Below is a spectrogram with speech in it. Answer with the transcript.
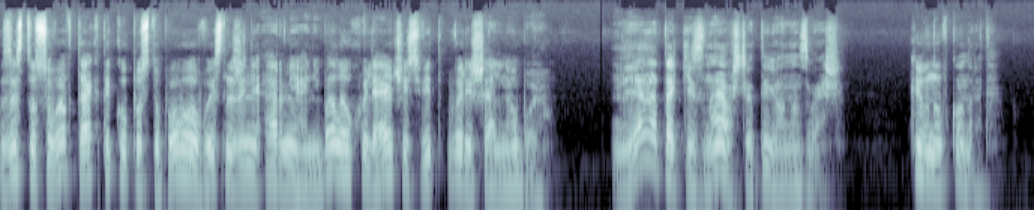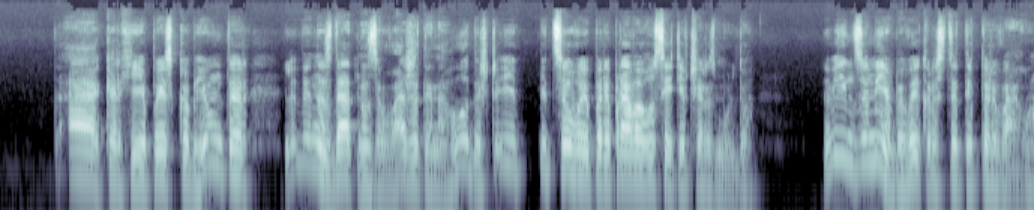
застосував тактику поступового виснаження армії Ганнібала, ухиляючись від вирішального бою. Я так і знав, що ти його назвеш, кивнув Конрад. Так, архієпископ Гюнтер людина здатна зауважити нагоду, що їй підсовує переправа гуситів через мульду. Він зумів би використати перевагу,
